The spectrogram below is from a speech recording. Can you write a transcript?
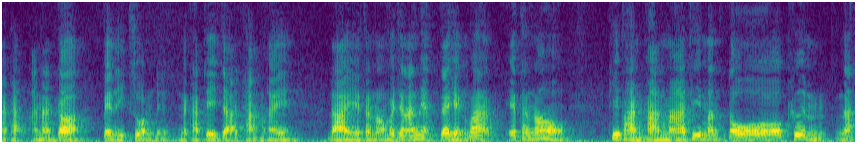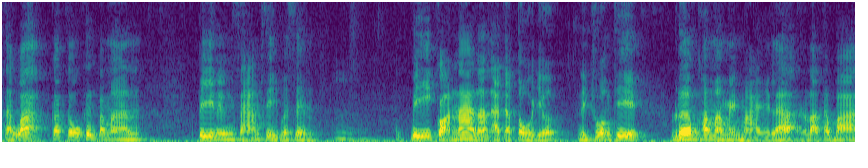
นะครับ อันนั้นก็เป็นอีกส่วนหนึ่งนะครับที่จะทำให้ ได้เอทานอลเพราะฉะนั้นเนี่ยจะเห็นว่าเอทานอลที่ผ่านๆมาที่มันโตขึ้นนะแต่ว่าก็โตขึ้นประมาณปีหนึ่งสามสี่เปอร์เซ็นต์อืมปีก่อนหน้านั้นอาจจะโตเยอะในช่วงที่เริ่มเข้ามาใหม่ ๆ และรัฐบาล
